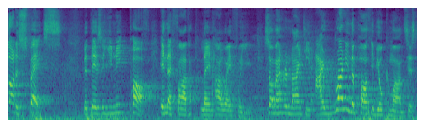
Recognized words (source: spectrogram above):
lot of space, but there's a unique path in that five lane highway for you. Psalm 119 I run in the path of your command, says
